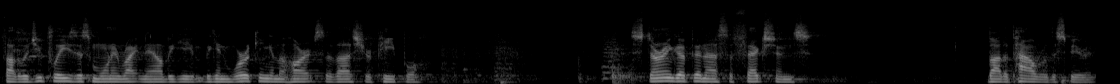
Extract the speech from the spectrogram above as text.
Father, would you please this morning, right now, begin, begin working in the hearts of us, your people, stirring up in us affections by the power of the Spirit.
